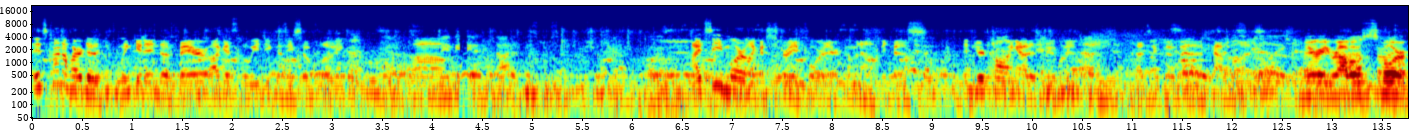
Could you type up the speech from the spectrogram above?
It's kind of hard to link it into fair I guess Luigi because he's so floaty. Um, Maybe it, not at this percentage. I'd see more like a straight forward air coming out because if you're calling out his movement, then that's a good way to capitalize. Mary, Rob, what was the score?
